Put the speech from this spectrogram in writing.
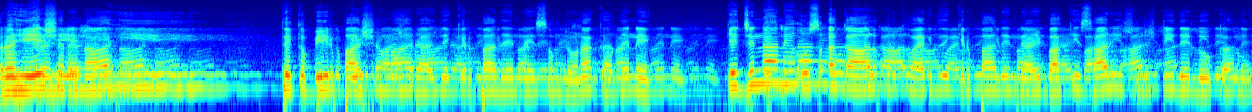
ਰਹੇ ਸ਼ਰਨਾਹੀ ਤੇ ਕਬੀਰ ਪਾਤਸ਼ਾਹ ਮਹਾਰਾਜ ਦੀ ਕਿਰਪਾ ਦੇ ਨੇ ਸਮਝਾਉਣਾ ਕਰਦੇ ਨੇ ਕਿ ਜਿਨ੍ਹਾਂ ਨੇ ਉਸ ਅਕਾਲ ਪੁਰਖ ਵਾਹਿਗੁਰੂ ਦੀ ਕਿਰਪਾ ਦੇ ਨਿਆਈ ਬਾਕੀ ਸਾਰੀ ਸ੍ਰਿਸ਼ਟੀ ਦੇ ਲੋਕਾਂ ਨੇ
